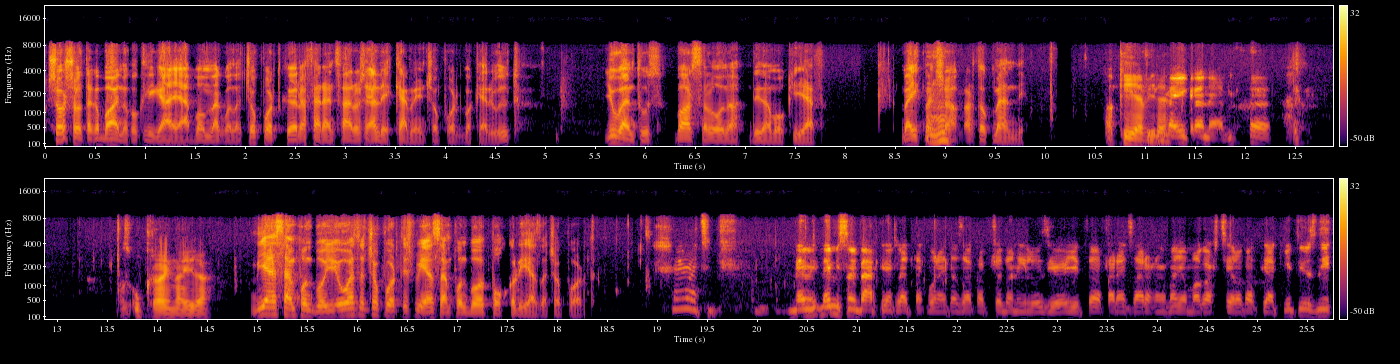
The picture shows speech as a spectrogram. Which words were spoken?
sorsoltak a bajnokok ligájában, megvan a csoportkör, a Ferencváros elég kemény csoportba került. Juventus, Barcelona, Dinamo Kiev. Melyik meccsre Mhm. akartok menni? A Kievire, Melyikre nem? az ukrajnaira. Milyen szempontból jó ez a csoport, és milyen szempontból pokoli ez a csoport? Hát, nem, nem hiszem, hogy bárkinek lettek volna itt azzal kapcsolatban illúzió, hogy itt a Ferencvárosnak nagyon magas célokat kell kitűzni.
